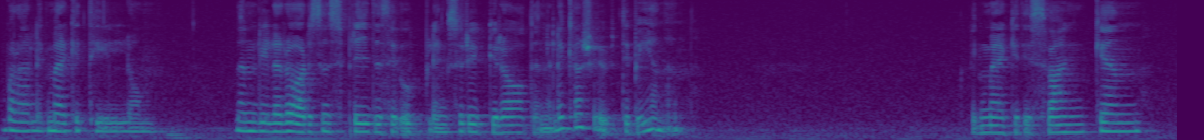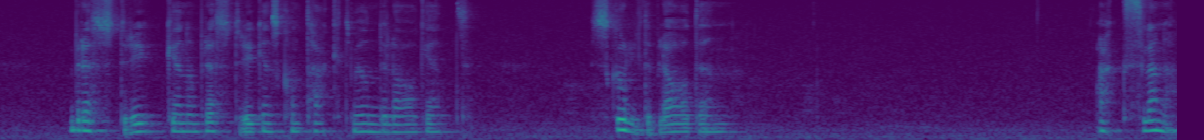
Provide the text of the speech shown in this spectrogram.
Bara lägg märke till om den lilla rörelsen sprider sig upp längs ryggraden eller kanske ut i benen. Lägg märke till svanken, bröstryggen och bröstryggens kontakt med underlaget, skulderbladen, axlarna.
